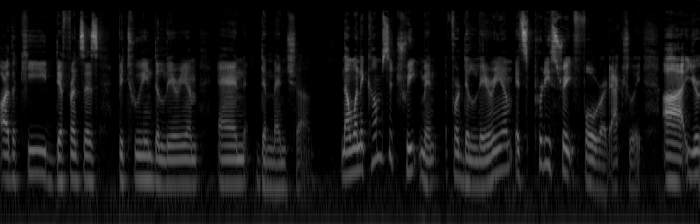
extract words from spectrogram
are the key differences between delirium and dementia. Now, when it comes to treatment for delirium, it's pretty straightforward actually. Uh, you're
